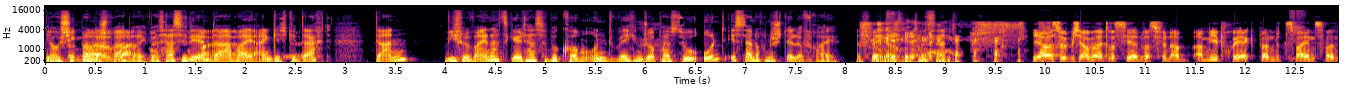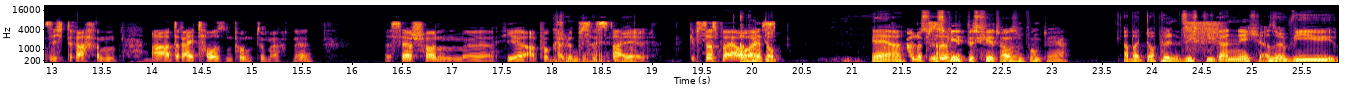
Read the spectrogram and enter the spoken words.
Jo, schick mal eine Sprachnachricht. Was hast du dir denn dabei eigentlich gedacht? Dann, wie viel Weihnachtsgeld hast du bekommen und welchen Job hast du? Und ist da noch eine Stelle frei? Das wäre ganz interessant. Ja, das würde mich auch mal interessieren, was für ein Ar- Armeeprojekt man mit 22 Drachen A 3000 Punkte macht, ne? Das ist ja schon äh, hier Apokalypse-Style. Gibt's das bei AOS? Ja, ja. Es, es geht bis 4000 Punkte, ja. Aber doppeln sich die dann nicht? Also wie,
